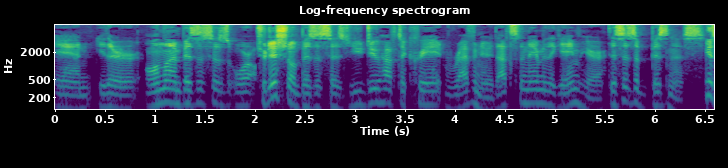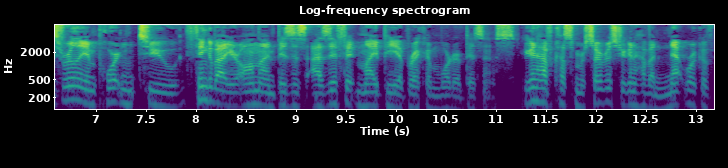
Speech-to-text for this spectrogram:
And either online businesses or traditional businesses, you do have to create revenue. That's the name of the game here. This is a business. It's really important to think about your online business as if it might be a brick and mortar business. You're going to have customer service, you're going to have a network of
